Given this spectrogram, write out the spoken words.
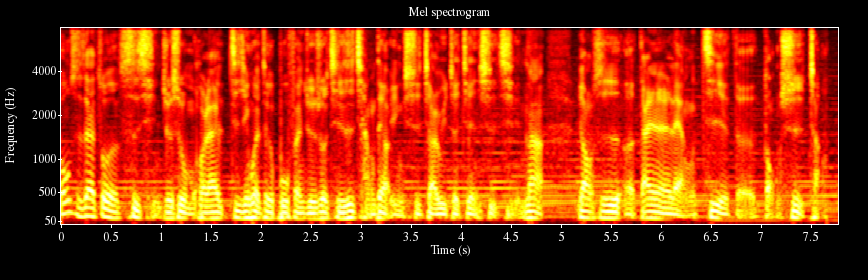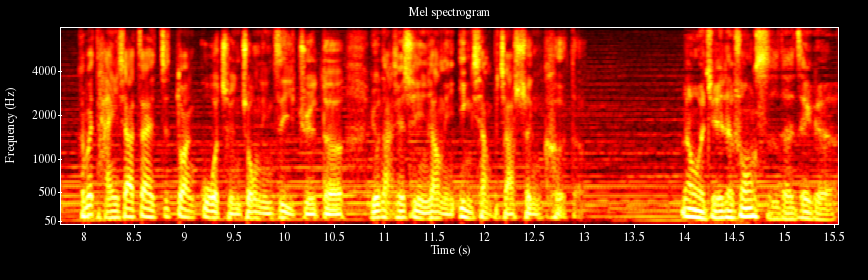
丰食在做的事情，就是我们回来基金会这个部分，就是说，其实是强调饮食教育这件事情。那要是呃担任两届的董事长。可不可以谈一下，在这段过程中，您自己觉得有哪些事情让你印象比较深刻的？那我觉得丰食的这个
